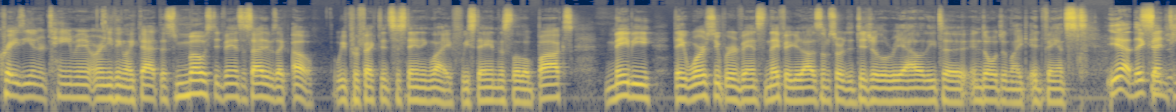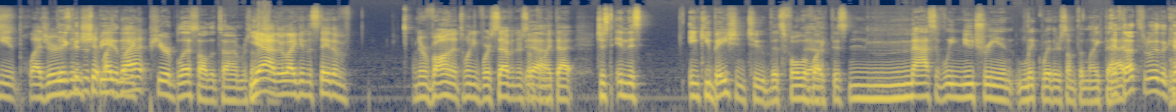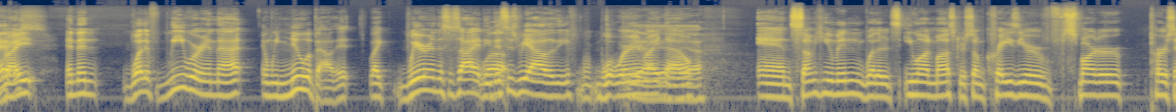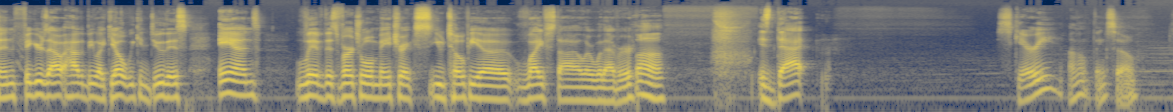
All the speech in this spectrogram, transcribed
crazy entertainment or anything like that this most advanced society was like oh we perfected sustaining life we stay in this little box maybe they were super advanced and they figured out some sort of digital reality to indulge in like advanced Yeah, they could sentient just, pleasures they could and just shit be like in that. like pure bliss all the time or something. yeah, they're like in the state of nirvana 24/7 or something Yeah. like that. Just in this incubation tube that's full of Yeah. like this massively nutrient liquid or something like that. If that's really the case, right? And then what if we were in that and we knew about it? Like we're in the society. Well- this is reality. What we're in Yeah, right yeah, now yeah. and some human, whether it's Elon Musk or some crazier, smarter person, figures out how to be like, yo, we can do this and live this virtual matrix utopia lifestyle or whatever. Uh, Is that scary? I don't think so.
